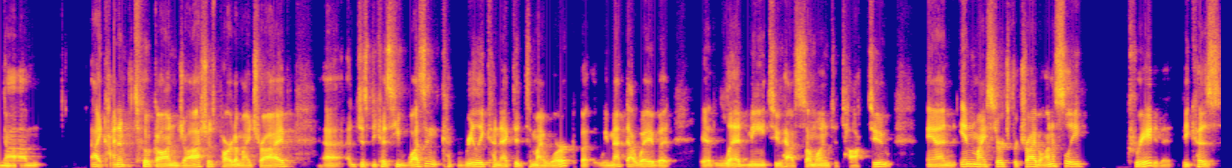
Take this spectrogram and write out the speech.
Mm. Um, I kind of took on Josh as part of my tribe, uh, just because he wasn't really connected to my work, but we met that way. But it led me to have someone to talk to, and in my search for tribe, honestly, created it because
